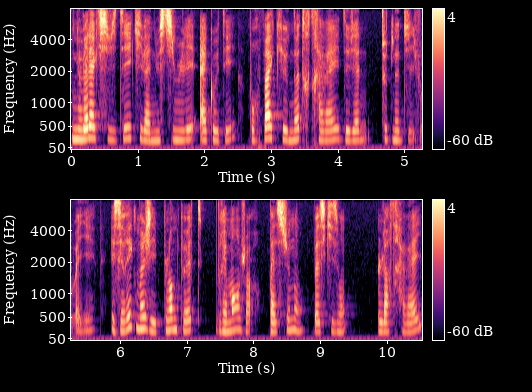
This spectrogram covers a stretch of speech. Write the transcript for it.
Une nouvelle activité qui va nous stimuler à côté pour pas que notre travail devienne toute notre vie, vous voyez. Et c'est vrai que moi j'ai plein de potes vraiment genre passionnants parce qu'ils ont leur travail,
